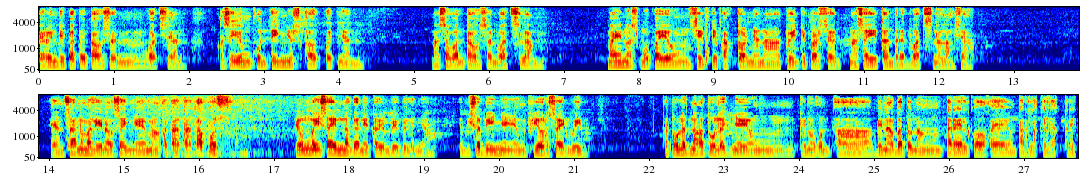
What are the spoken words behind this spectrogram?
Pero hindi pa 2000 watts yan. Kasi yung continuous output niyan, nasa 1000 watts lang. Minus mo pa yung safety factor niya na 20%, nasa 800 watts na lang siya. Yan, sana malinaw sa inyo yung mga katata. Tapos, yung may sign na ganito yung bibili nyo. Ibig sabihin niya yung pure sine wave katulad na katulad niya yung kinukun, ah, binabato ng Tarelco kaya yung Tarlac Electric.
